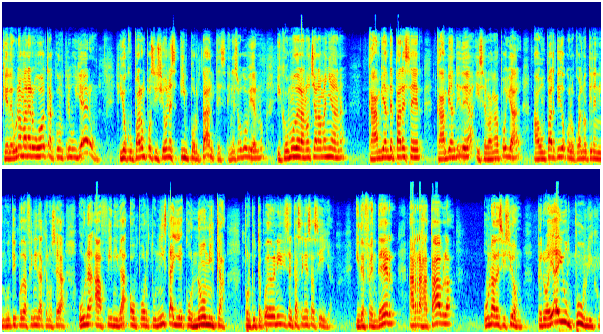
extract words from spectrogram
que de una manera u otra contribuyeron y ocuparon posiciones importantes en esos gobiernos, y como de la noche a la mañana cambian de parecer, cambian de idea y se van a apoyar a un partido con lo cual no tienen ningún tipo de afinidad que no sea una afinidad oportunista y económica, porque usted puede venir y sentarse en esa silla y defender a rajatabla una decisión, pero ahí hay un público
